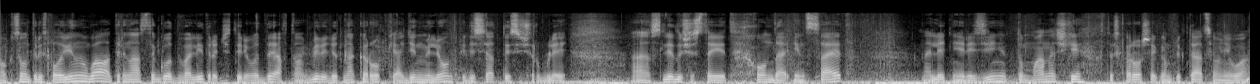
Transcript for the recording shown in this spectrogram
Аукцион 3,5 балла, 13 год, 2 литра, 4 ВД, автомобиль идет на коробке, 1 миллион 50 тысяч рублей. Э, Следующий стоит Honda Insight на летней резине, туманочки, то есть хорошая комплектация у него.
